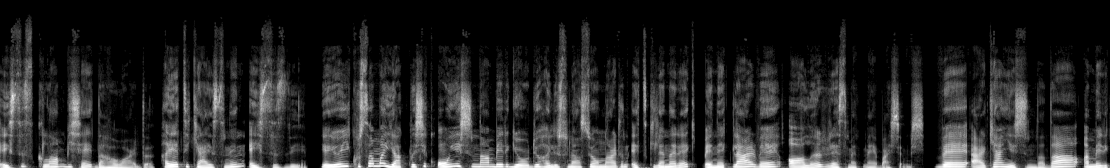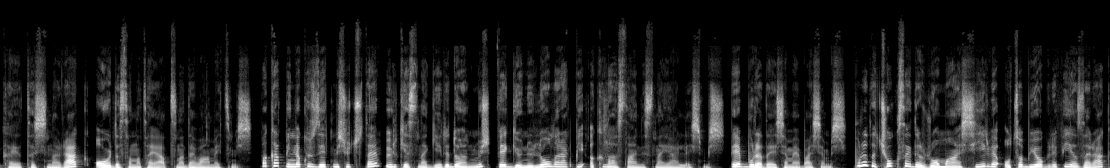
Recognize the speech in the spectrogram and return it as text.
eşsiz kılan bir şey daha vardı. Hayat hikayesinin eşsizliği. Yayoi Kusama yaklaşık 10 yaşından beri gördüğü halüsinasyonlardan etkilenerek benekler ve ağları resmetmeye başlamış. Ve erken yaşında da Amerika'ya taşınarak orada sanat hayatına devam etmiş. Fakat 1973'te ülkesine geri dönmüş ve gönüllü olarak bir akıl hastanesine yerleşmiş ve burada yaşamaya başlamış. Burada çok sayıda roman, şiir ve otobiyografi yazarak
